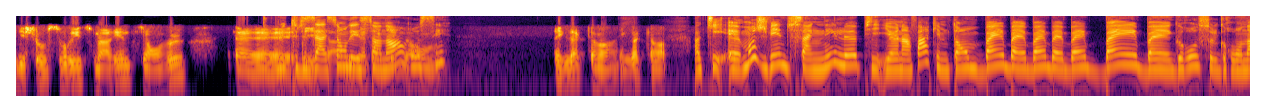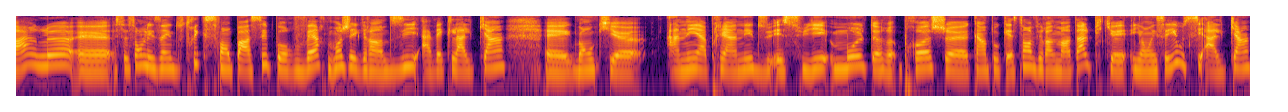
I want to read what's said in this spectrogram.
des chauves-souris sous-marines, si on veut. Euh, L'utilisation des sonores énormes. aussi? Exactement, exactement. OK. Euh, moi, je viens du Saguenay, là, puis il y a une affaire qui me tombe bien, bien, bien, bien, bien, bien, bien gros sur le gros nerf, là. Euh, ce sont les industries qui se font passer pour vertes. Moi, j'ai grandi avec l'Alcan, euh, bon, qui a année après année dû essuyer moult reproches euh, quant aux questions environnementales, puis qu'ils ont essayé aussi Alcan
